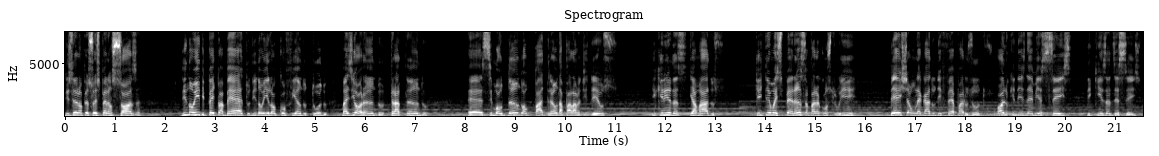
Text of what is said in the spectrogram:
de ser uma pessoa esperançosa, de não ir de peito aberto, de não ir logo confiando tudo, mas ir orando, tratando, é, se moldando ao padrão da palavra de Deus. E queridas e amados, quem tem uma esperança para construir, deixa um legado de fé para os outros. Olha o que diz Neemias 6, de 15 a 16.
